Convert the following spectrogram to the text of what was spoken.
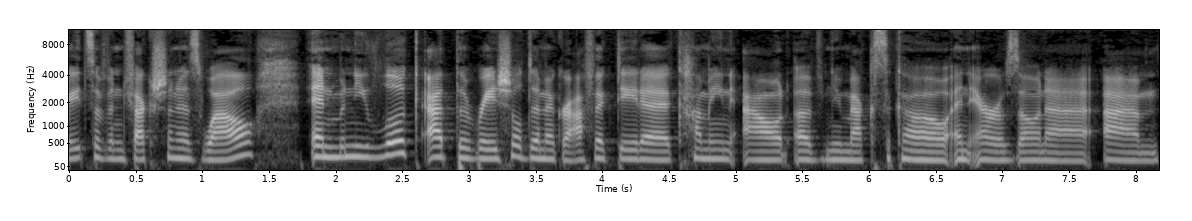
rates of infection as well. And when you look at the racial demographic data coming out of New Mexico and Arizona, um,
